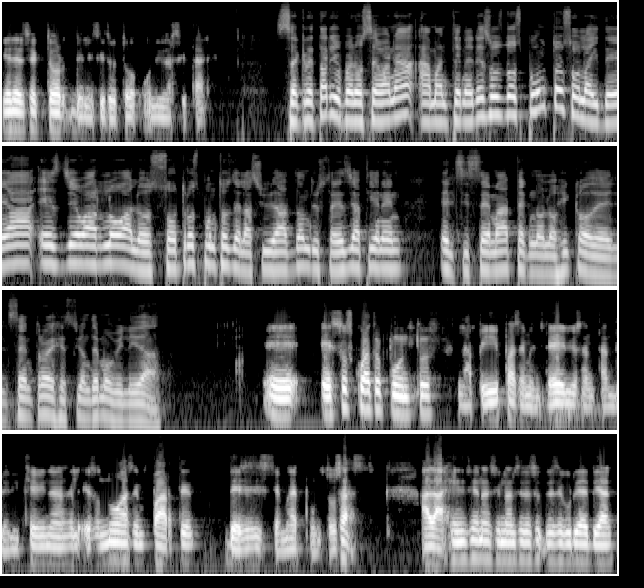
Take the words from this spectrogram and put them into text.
y el del sector del Instituto Universitario. Secretario, pero ¿se van a, mantener esos dos puntos o la idea es llevarlo a los otros puntos de la ciudad donde ustedes ya tienen el sistema tecnológico del Centro de Gestión de Movilidad? Eh, estos cuatro puntos, La Pipa, Cementerio, Santander y Kevin Ángel, esos no hacen parte de ese sistema de puntos AS. A la Agencia Nacional de Seguridad Vial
